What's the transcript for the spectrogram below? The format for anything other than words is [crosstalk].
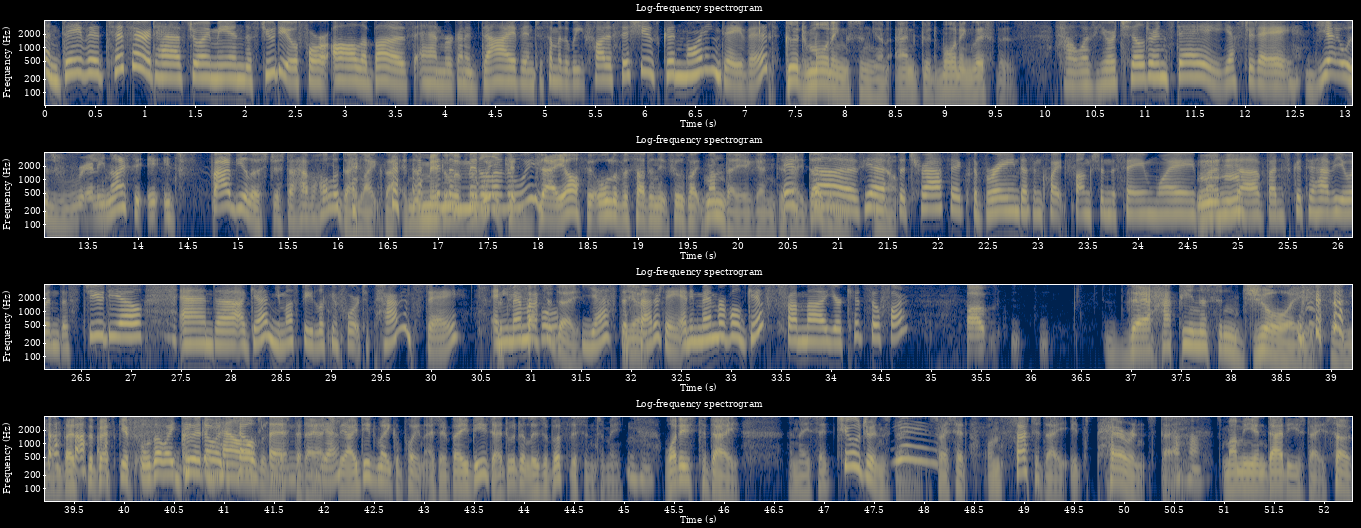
And David Tizzard has joined me in the studio for All a Buzz, and we're going to dive into some of the week's hottest issues. Good morning, David. Good morning, Sungyun, and good morning, listeners. How was your Children's Day yesterday? Yeah, it was really nice. It, it, it's fabulous just to have a holiday like that in the [laughs] middle, the of, middle the of week, the week. a day off. It, all of a sudden, it feels like Monday again today, it doesn't does, it? yes. You know. The traffic, the brain doesn't quite function the same way, but Mm-hmm. uh, but it's good to have you in the studio. And uh, again, you must be looking forward to Parents' Day. Any It's memorable? Saturday. Yes, the Yeah. Saturday. Any memorable gifts from uh, your kids so far? Their happiness and joy. That's the best gift. Although I did Good go and tell them and- yesterday, yes. actually. I did make a point. I said, babies, Edward, Elizabeth, listen to me. Mm-hmm. What is today? And they said, Children's Day. So I said, on Saturday, it's Parents' Day. Uh-huh. It's Mummy and Daddy's Day. So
